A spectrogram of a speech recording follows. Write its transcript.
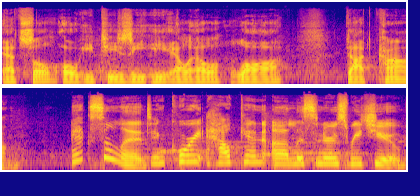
oetzell, O-E-T-Z-E-L-L, law.com. Excellent. And Corey, how can uh, listeners reach you?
